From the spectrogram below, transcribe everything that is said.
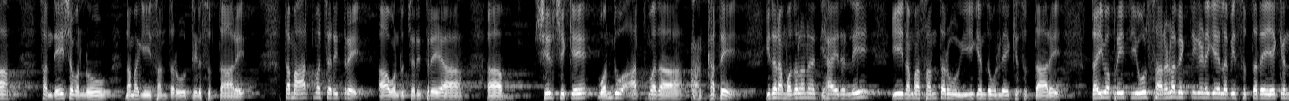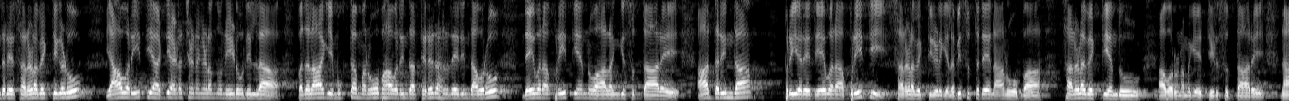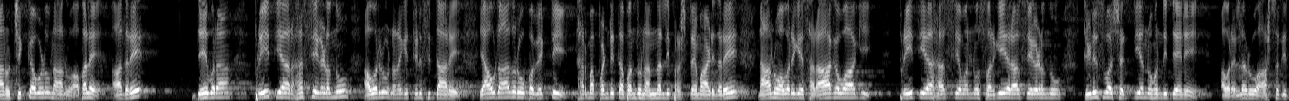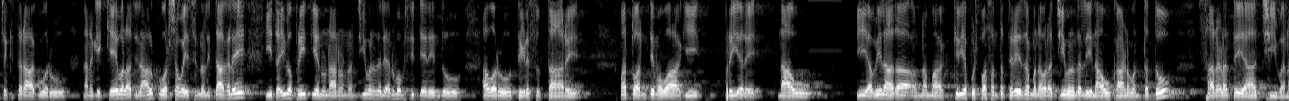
ಸಂದೇಶವನ್ನು ನಮಗೆ ಈ ಸಂತರು ತಿಳಿಸುತ್ತಾರೆ. ತಮ್ಮ ಆತ್ಮಚರಿತ್ರೆ, ಆ ಒಂದು ಚರಿತ್ರೆಯ ಶೀರ್ಷಿಕೆ, ಒಂದು ಆತ್ಮದ ಕತೆ ಇದರ ಮೊದಲನೇ ಅಧ್ಯಾಯದಲ್ಲಿ ಈ ನಮ್ಮ ಸಂತರು ಈಗೆಂದು ಉಲ್ಲೇಖಿಸುತ್ತಾರೆ. ದೈವ ಪ್ರೀತಿಯು ಸರಳ ವ್ಯಕ್ತಿಗಳಿಗೆ ಲಭಿಸುತ್ತದೆ. ಏಕೆಂದರೆ ಸರಳ ವ್ಯಕ್ತಿಗಳು ಯಾವ ರೀತಿಯ ಅಡ್ಡಿ ಅಡಚಣೆಗಳನ್ನು ನೀಡುವುದಿಲ್ಲ. ಬದಲಾಗಿ ಮುಕ್ತ ಮನೋಭಾವದಿಂದ, ತೆರೆದ ಹೃದಯದಿಂದ ಅವರು ದೇವರ ಪ್ರೀತಿಯನ್ನು ಆಲಂಗಿಸುತ್ತಾರೆ. ಆದ್ದರಿಂದ ಪ್ರಿಯರೇ, ದೇವರ ಪ್ರೀತಿ ಸರಳ ವ್ಯಕ್ತಿಗಳಿಗೆ ಲಭಿಸುತ್ತದೆ. ನಾನು ಒಬ್ಬ ಸರಳ ವ್ಯಕ್ತಿ ಎಂದು ಅವರು ನಮಗೆ ತಿಳಿಸುತ್ತಾರೆ. ನಾನು ಚಿಕ್ಕವಳು, ನಾನು ಅಬಲೆ, ಆದರೆ ದೇವರ ಪ್ರೀತಿಯ ರಹಸ್ಯಗಳನ್ನು ಅವರು ನನಗೆ ತಿಳಿಸಿದ್ದಾರೆ. ಯಾವುದಾದರೂ ಒಬ್ಬ ವ್ಯಕ್ತಿ ಧರ್ಮ ಪಂಡಿತ ಬಂದು ನನ್ನಲ್ಲಿ ಪ್ರಶ್ನೆ ಮಾಡಿದರೆ ನಾನು ಅವರಿಗೆ ಸರಾಗವಾಗಿ ಪ್ರೀತಿಯ ರಹಸ್ಯವನ್ನು, ಸ್ವರ್ಗೀಯ ರಹಸ್ಯಗಳನ್ನು ತಿಳಿಸುವ ಶಕ್ತಿಯನ್ನು ಹೊಂದಿದ್ದೇನೆ. ಅವರೆಲ್ಲರೂ ಆಶ್ಚರ್ಯಚಕಿತರಾಗುವರು. ನನಗೆ ಕೇವಲ ಹದಿನಾಲ್ಕು ವರ್ಷ ವಯಸ್ಸಿನಲ್ಲಿದ್ದಾಗಲೇ ಈ ದೈವ ಪ್ರೀತಿಯನ್ನು ನಾನು ನನ್ನ ಜೀವನದಲ್ಲಿ ಅನುಭವಿಸಿದ್ದೇನೆ ಎಂದು ಅವರು ತಿಳಿಸುತ್ತಾರೆ. ಮತ್ತು ಅಂತಿಮವಾಗಿ, ಪ್ರಿಯರೇ, ನಾವು ಈ ಅವಿಲಾದ ನಮ್ಮ ಕಿರಿಯ ಪುಷ್ಪ ಸಂತ ತೆರೇಸಮ್ಮನವರ ಜೀವನದಲ್ಲಿ ನಾವು ಕಾಣುವಂಥದ್ದು ಸರಳತೆಯ ಜೀವನ.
